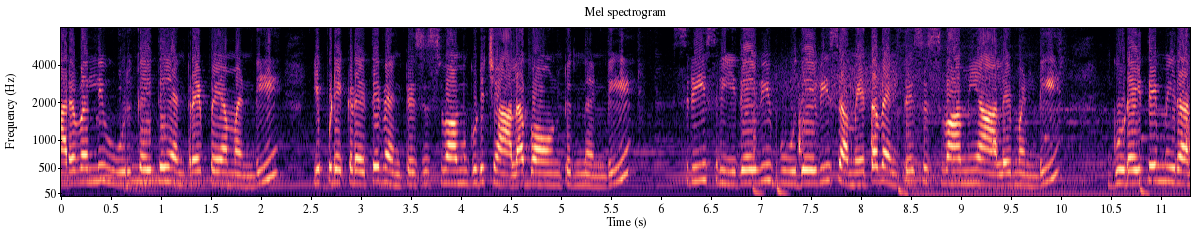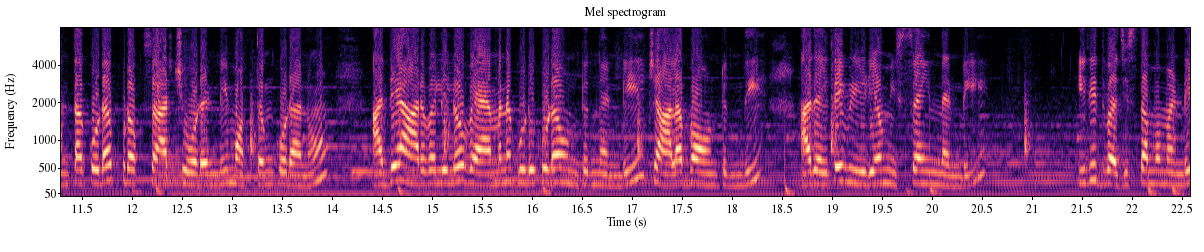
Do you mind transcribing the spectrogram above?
ఆరవల్లి ఊరికైతే ఎంటర్ అయిపోయామండి. ఇప్పుడు ఇక్కడైతే వెంకటేశ్వర స్వామి గుడి చాలా బాగుంటుందండి. శ్రీ శ్రీదేవి భూదేవి సమేత వెంకటేశ్వర స్వామి ఆలయం అండి గుడి అయితే మీరంతా కూడా ఇప్పుడు ఒకసారి చూడండి మొత్తం కూడాను. అదే ఆరవల్లిలో వేమన గుడి కూడా ఉంటుందండి. చాలా బాగుంటుంది. అదైతే వీడియో మిస్ అయిందండి. ఇది ధ్వజస్తంభం అండి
